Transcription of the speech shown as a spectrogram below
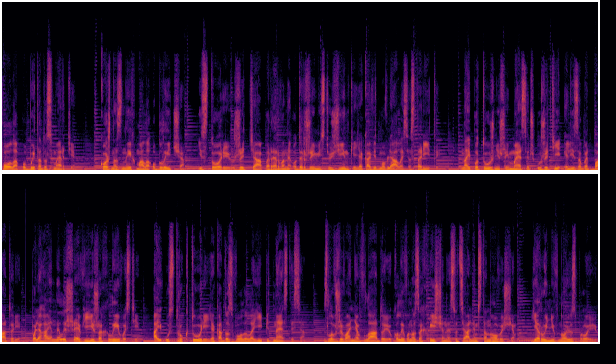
пола побита до смерті. Кожна з них мала обличчя, історію, життя, перерване одержимістю жінки, яка відмовлялася старіти. Найпотужніший меседж у житті Елізабет Баторі полягає не лише в її жахливості, а й у структурі, яка дозволила їй піднестися. Зловживання владою, коли воно захищене соціальним становищем, є руйнівною зброєю.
